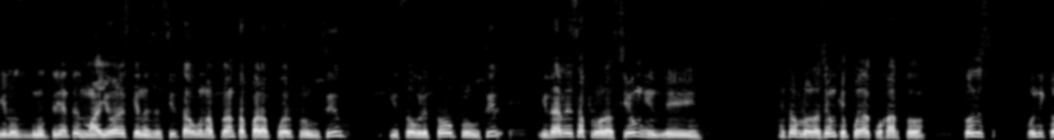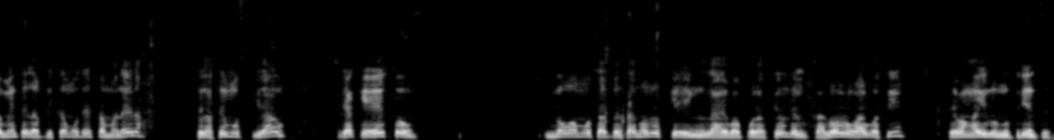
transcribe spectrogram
y los nutrientes mayores que necesita una planta para poder producir y sobre todo producir y dar esa floración y, esa floración que pueda cojar todo. Entonces únicamente la aplicamos de esta manera, se las hemos tirado, ya que esto no vamos a pensar nosotros que en la evaporación del calor o algo así se van a ir los nutrientes.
